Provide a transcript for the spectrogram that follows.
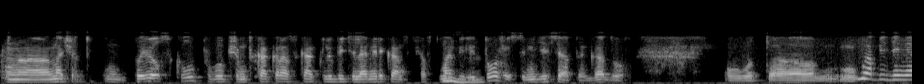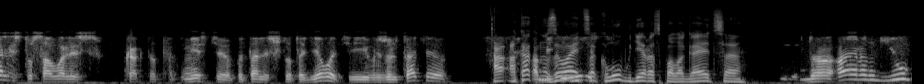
а, Значит, появился клуб, в общем-то, как раз как любители американских автомобилей mm-hmm. тоже 70-х годов. Вот. А, мы объединялись, тусовались как-то так вместе, пытались что-то делать, и в результате а, а как называется клуб, где располагается? Да, Iron Duke,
